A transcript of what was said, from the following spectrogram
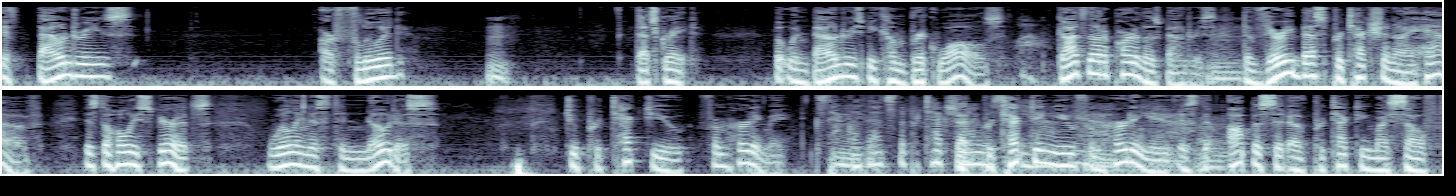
If boundaries are fluid, hmm. that's great. But when boundaries become brick walls, God's not a part of those boundaries. Hmm. The very best protection I have is the Holy Spirit's willingness to notice, to protect you from hurting me. Exactly mm-hmm. that's the protection I That was, protecting yeah, you from yeah. hurting me is the opposite of protecting myself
